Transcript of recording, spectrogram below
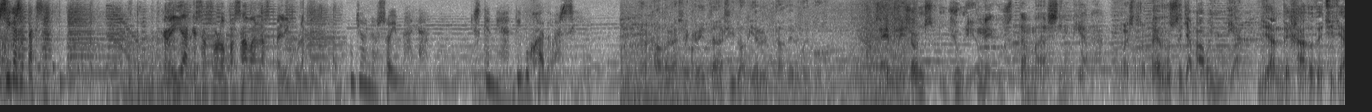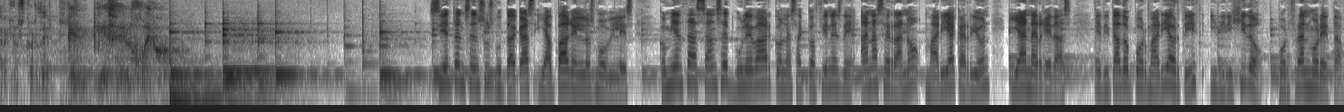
Siga ese taxi. Creía que eso solo pasaba en las películas. Yo no soy mala. Es que me han dibujado así. La cámara secreta ha sido abierta de nuevo. Henry Jones Jr. Me gusta más Indiana. Nuestro perro se llamaba Indiana. ¿Ya han dejado de chillar los corderos? Que empiece el juego. Siéntense en sus butacas y apaguen los móviles. Comienza Sunset Boulevard con las actuaciones de Ana Serrano, María Carrión y Ana Erguedas, editado por María Ortiz y dirigido por Fran Moreta.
